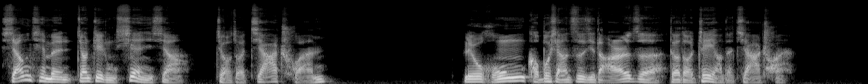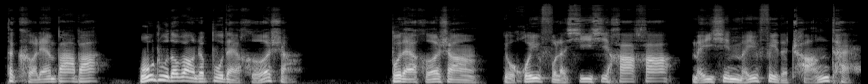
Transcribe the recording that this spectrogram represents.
乡亲们将这种现象叫做家传。柳红可不想自己的儿子得到这样的家传，他可怜巴巴、无助地望着布袋和尚。布袋和尚又恢复了嘻嘻哈哈、没心没肺的常态。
